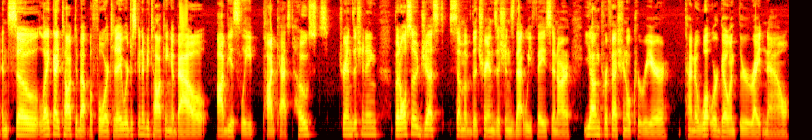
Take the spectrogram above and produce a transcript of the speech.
And so, like I talked about before, today we're just going to be talking about obviously podcast hosts transitioning, but also just some of the transitions that we face in our young professional career, kind of what we're going through right now,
